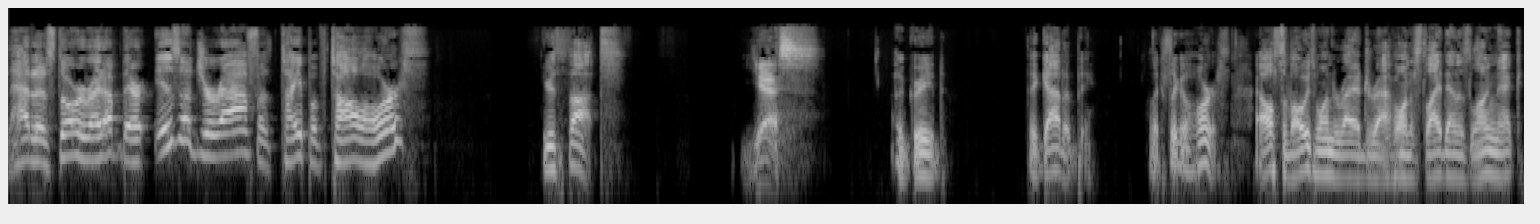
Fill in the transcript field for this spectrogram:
Had a story right up there. Is a giraffe a type of tall horse? Your thoughts? Yes. Agreed. They gotta be. Looks like a horse. I also have always wanted to ride a giraffe. I want to slide down his long neck,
